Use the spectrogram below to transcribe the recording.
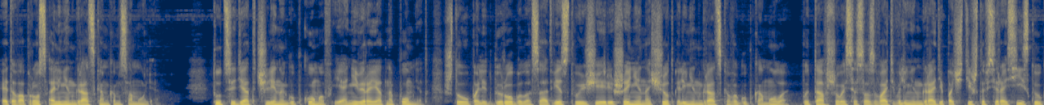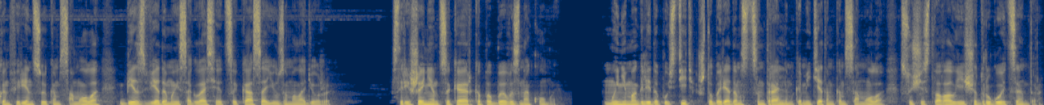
это вопрос о ленинградском комсомоле. Тут сидят члены губкомов, и они, вероятно, помнят, что у политбюро было соответствующее решение насчёт Ленинградского губкомола, пытавшегося созвать в Ленинграде почти что всероссийскую конференцию комсомола без ведома и согласия ЦК Союза молодежи. С решением ЦК РКПБ вы знакомы. Мы не могли допустить, чтобы рядом с центральным комитетом комсомола существовал ещё другой центр,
